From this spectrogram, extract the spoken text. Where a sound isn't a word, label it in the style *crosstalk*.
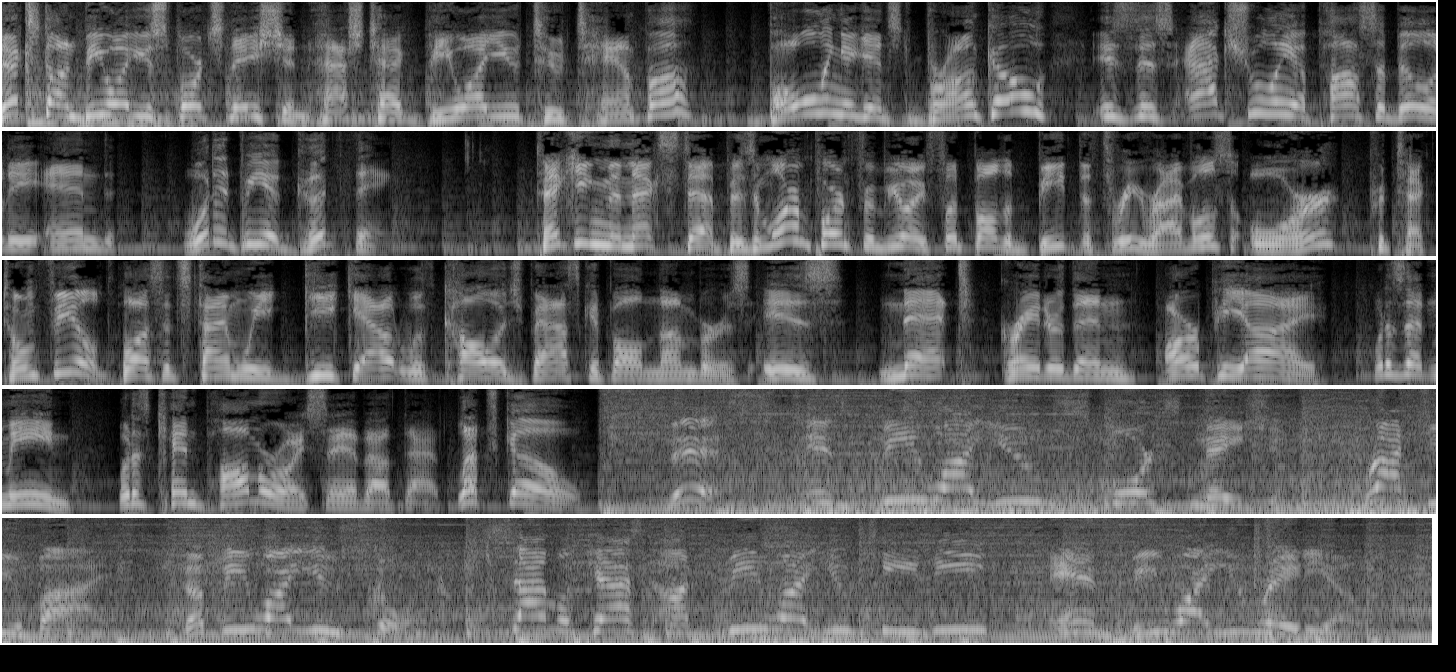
Next on BYU Sports Nation, hashtag BYU to Tampa. Bowling against Bronco? Is this actually a possibility and would it be a good thing? Taking the next step, is it more important for BYU football to beat the three rivals or protect home field? Plus, it's time we geek out with college basketball numbers. Is net greater than RPI? What does that mean? What does Ken Pomeroy say about that? Let's go. This is BYU Sports Nation, brought to you by The BYU Store, simulcast on BYU TV and BYU Radio.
